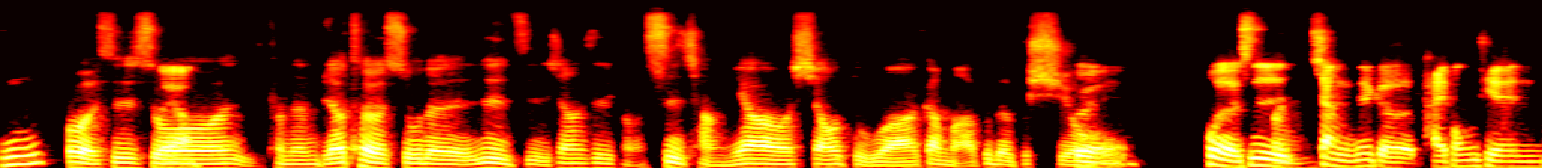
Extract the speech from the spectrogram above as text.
嗯，或者是说可能比较特殊的日子，像是可能市场要消毒啊，干嘛不得不休？对，或者是像那个台风天，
